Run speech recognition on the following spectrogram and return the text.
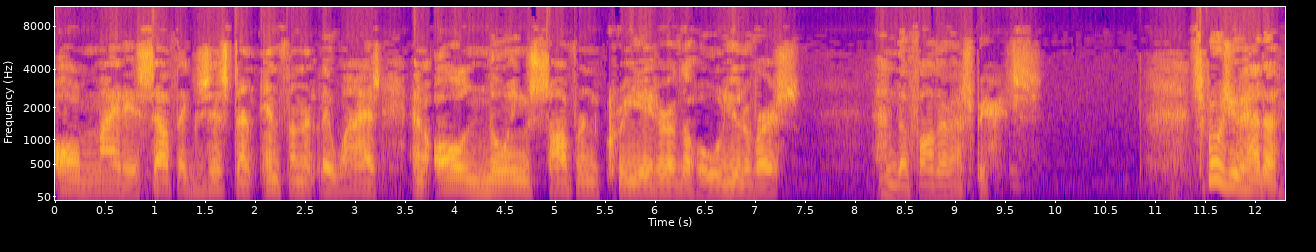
Almighty, self-existent, infinitely wise, and all-knowing sovereign creator of the whole universe and the Father of our spirits. Suppose you had a,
